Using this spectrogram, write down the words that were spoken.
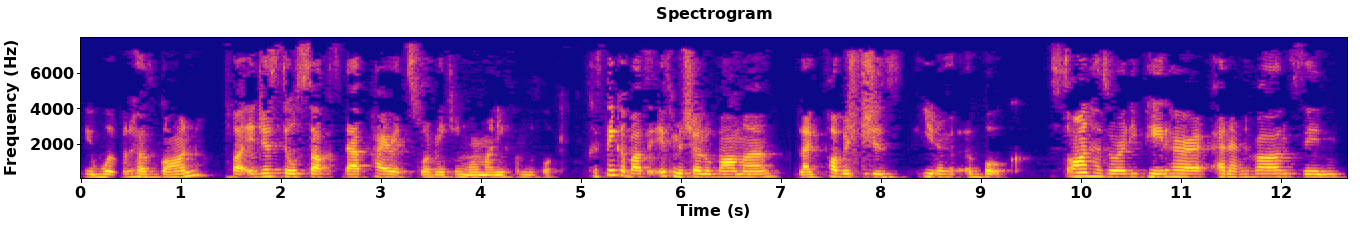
it would have gone, but it just still sucked that pirates were making more money from the book. Cause think about it, if Michelle Obama like publishes, you know, a book, someone has already paid her an advance in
